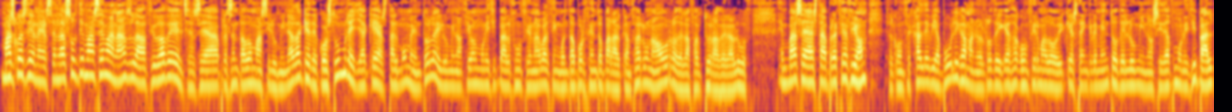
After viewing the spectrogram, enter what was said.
Más cuestiones. En las últimas semanas, la ciudad de Elche se ha presentado más iluminada que de costumbre, ya que hasta el momento la iluminación municipal funcionaba al 50% para alcanzar un ahorro de la factura de la luz. En base a esta apreciación, el concejal de Vía Pública, Manuel Rodríguez, ha confirmado hoy que este incremento de luminosidad municipal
